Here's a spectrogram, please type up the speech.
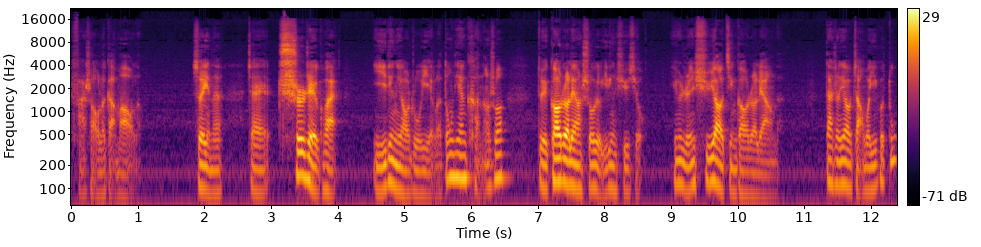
发烧了，感冒了。所以呢，在吃这块一定要注意了。冬天可能说对高热量食物有一定需求，因为人需要进高热量的，但是要掌握一个度。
